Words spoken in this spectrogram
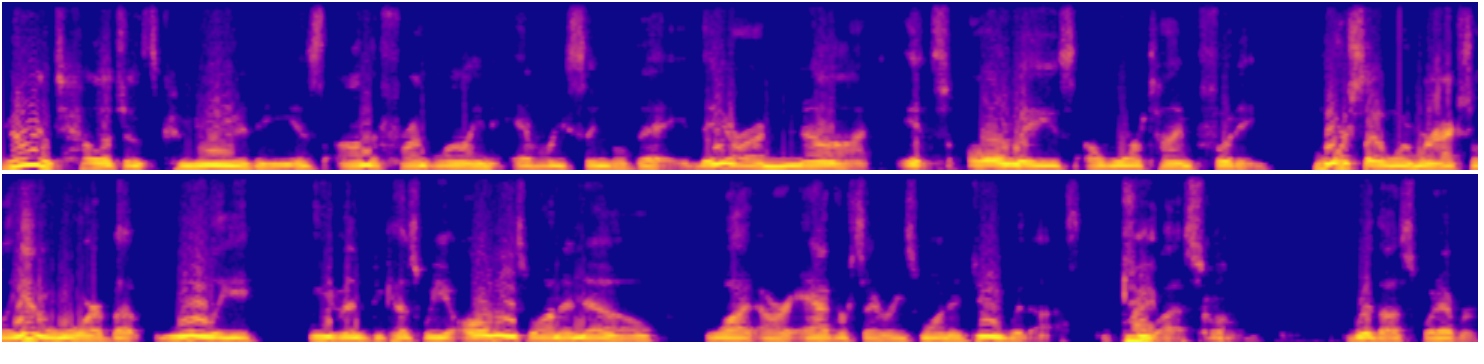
your intelligence community is on the front line every single day. They are not, it's always a wartime footing, more so when we're actually in a war, but really, even because we always want to know what our adversaries want to do with us, to right. us, or with us, whatever.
